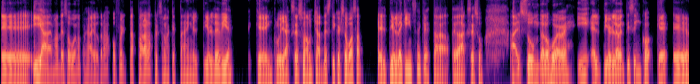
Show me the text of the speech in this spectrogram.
Eh, y además de eso, bueno, pues hay otras ofertas para las personas que están en el tier de 10, que incluye acceso a un chat de stickers de WhatsApp el tier de 15, que está, te da acceso al Zoom de los jueves, y el tier de 25, que eh,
